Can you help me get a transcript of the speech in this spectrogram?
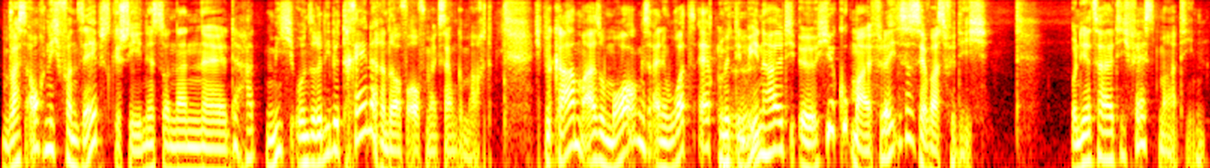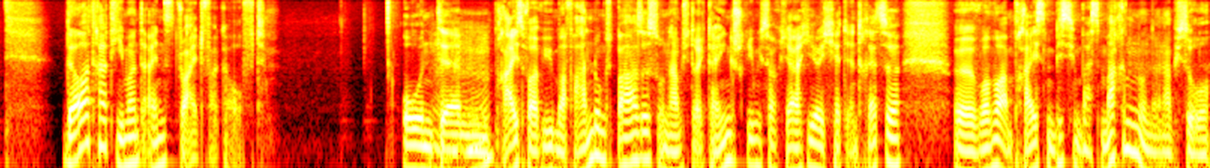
was auch nicht von selbst geschehen ist, sondern äh, da hat mich unsere liebe Trainerin darauf aufmerksam gemacht. Ich bekam also morgens eine WhatsApp mit mhm. dem Inhalt, äh, hier guck mal, vielleicht ist das ja was für dich. Und jetzt halte ich fest, Martin. Dort hat jemand einen Stride verkauft. Und mhm. ähm, Preis war wie immer Verhandlungsbasis und habe ich direkt dahin geschrieben. Ich sage, ja, hier, ich hätte Interesse, äh, wollen wir am Preis ein bisschen was machen? Und dann habe ich so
